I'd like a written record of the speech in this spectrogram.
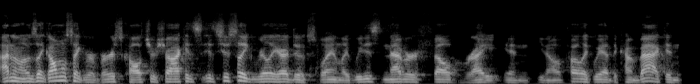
I don't know, it was like almost like reverse culture shock. It's it's just like really hard to explain. Like we just never felt right. And you know, it felt like we had to come back. And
